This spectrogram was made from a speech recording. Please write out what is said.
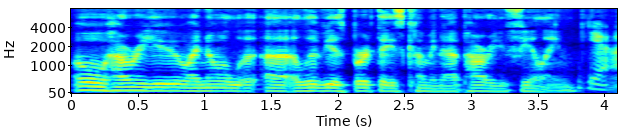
oh, how are you? I know uh, Olivia's birthday is coming up. How are you feeling? Yeah.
